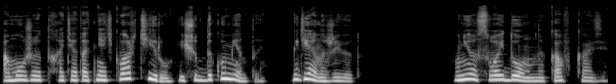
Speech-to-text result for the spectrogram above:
А может, хотят отнять квартиру, ищут документы. Где она живет? У нее свой дом на Кавказе.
